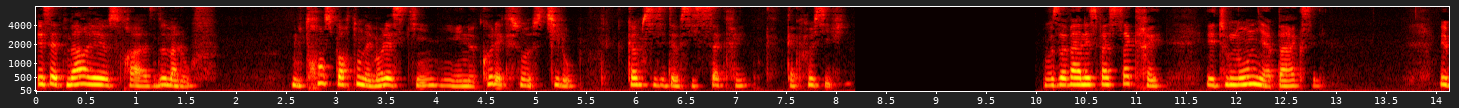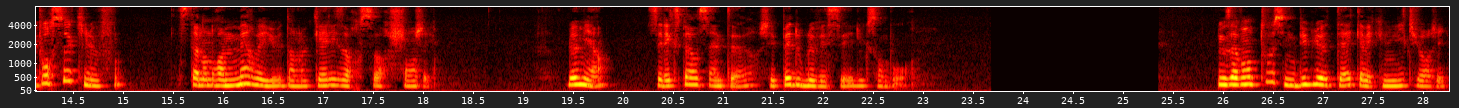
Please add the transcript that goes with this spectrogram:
Et cette merveilleuse phrase de Malouf Nous transportons des moleskines et une collection de stylos, comme si c'était aussi sacré qu'un crucifix. Vous avez un espace sacré, et tout le monde n'y a pas accès. Mais pour ceux qui le font, c'est un endroit merveilleux dans lequel ils en ressortent changés. Le mien, c'est l'Experience Center chez PwC Luxembourg. Nous avons tous une bibliothèque avec une liturgie.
